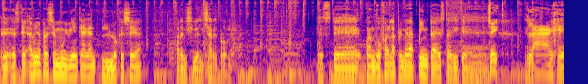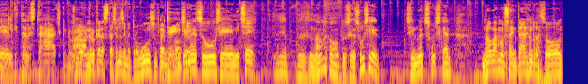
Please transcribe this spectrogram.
eh, este, a mí me parece muy bien que hagan lo que sea para visibilizar el problema. Este, cuando fue la primera pinta esta así que Sí. El ángel, que tal está, que no, Creo que las estaciones de Metrobús Sí, ¿no? que Sí. no ensucien. Y, Sí. Eh, pues no, como pues ensucien. Si no ensucian, no vamos a entrar en razón.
